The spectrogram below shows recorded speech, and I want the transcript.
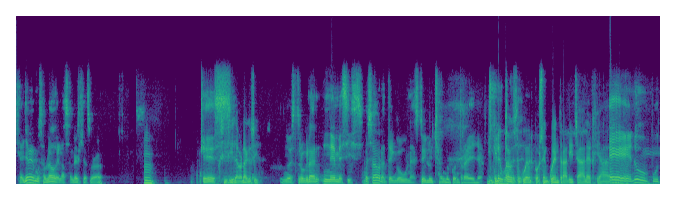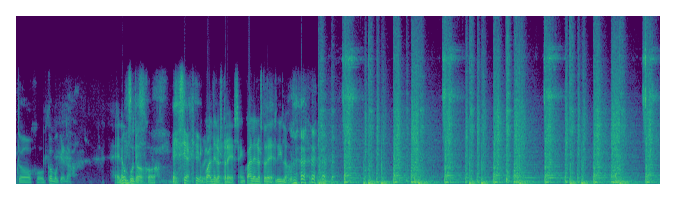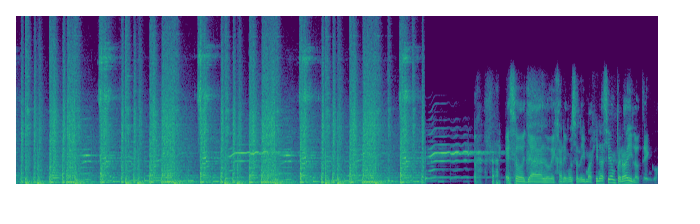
Ya habíamos hablado de las alergias, ¿verdad? Mm. Que es Sí, sí, la verdad que sí. nuestro gran némesis. Pues ahora tengo una, estoy luchando contra ella. ¿En qué lugar de tu cuerpo se encuentra dicha alergia? En un puto ojo, ¿cómo que no? en un puto es- ojo. ¿En cuál de los tres? ¿En cuál de los tres? Dilo. Eso ya lo dejaremos a la imaginación, pero ahí lo tengo.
